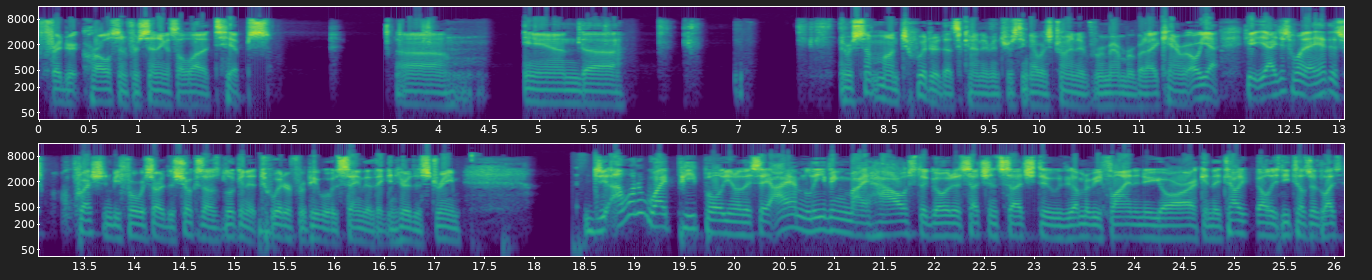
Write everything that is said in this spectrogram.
Frederick Carlson for sending us a lot of tips. Uh, and uh, there was something on Twitter that's kind of interesting. I was trying to remember, but I can't. Re- oh yeah, yeah. I just want. I had this question before we started the show because I was looking at Twitter for people who was saying that they can hear the stream. Do, I wonder why people, you know, they say I am leaving my house to go to such and such. To I'm going to be flying to New York, and they tell you all these details of their lives.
